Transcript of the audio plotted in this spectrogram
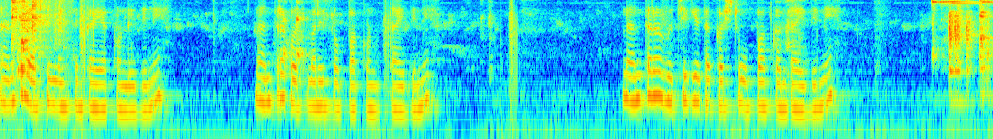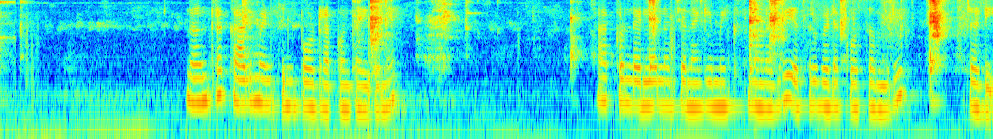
ನಂತರ ಹಸಿಮೆಣಸಿನ್ಕಾಯಿ ಹಾಕ್ಕೊಂಡಿದ್ದೀನಿ. ನಂತರ ಕೊತ್ತಂಬರಿ ಸೊಪ್ಪು ಹಾಕ್ಕೊಳ್ತಾ ಇದ್ದೀನಿ. ನಂತರ ರುಚಿಗೆ ತಕ್ಕಷ್ಟು ಉಪ್ಪು ಹಾಕ್ಕೊತಾ ಇದ್ದೀನಿ. ನಂತರ ಕಾಳು ಮೆಣಸಿನ ಪೌಡ್ರ್ ಹಾಕ್ಕೊತಾ ಇದ್ದೀನಿ. ಹಾಕ್ಕೊಂಡು ಎಲ್ಲನೂ ಚೆನ್ನಾಗಿ ಮಿಕ್ಸ್ ಮಾಡಿದ್ರಿ ಹೆಸರುಬೇಳೆ ಕೋಸಂಬರಿ ರೆಡಿ.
